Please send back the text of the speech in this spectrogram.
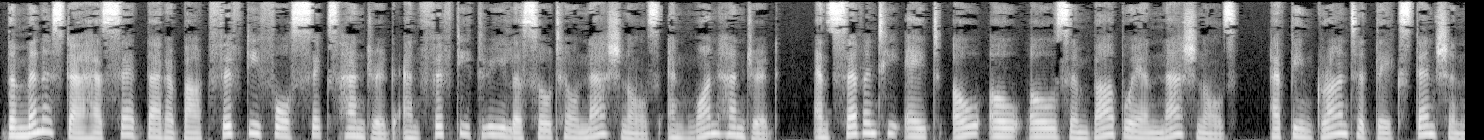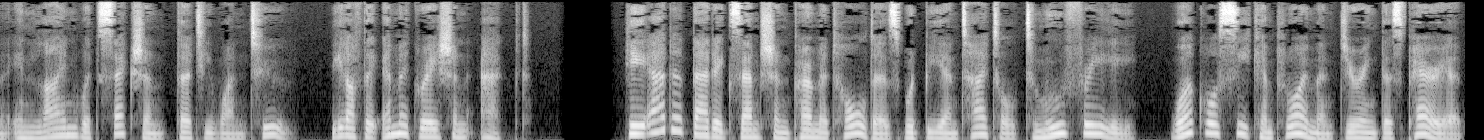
The minister has said that about 54,653 Lesotho nationals and 178,000 Zimbabwean nationals have been granted the extension in line with Section 31.2 of the Immigration Act. He added that exemption permit holders would be entitled to move freely, work or seek employment during this period,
